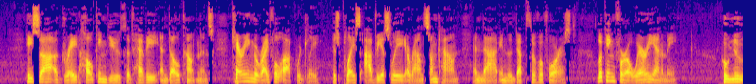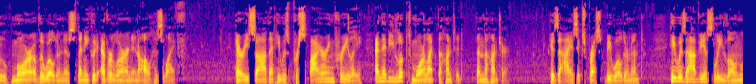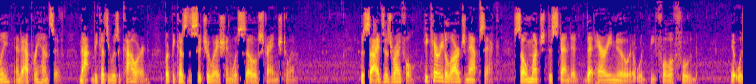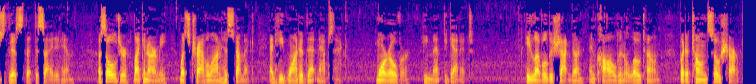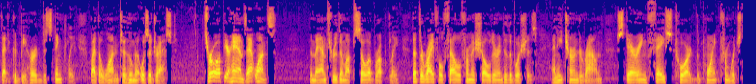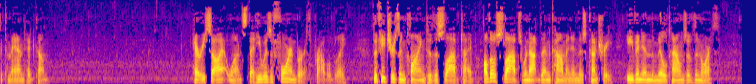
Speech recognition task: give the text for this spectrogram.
He saw a great hulking youth of heavy and dull countenance, carrying a rifle awkwardly, his place obviously around some town and not in the depth of a forest, looking for a wary enemy who knew more of the wilderness than he could ever learn in all his life. Harry saw that he was perspiring freely and that he looked more like the hunted than the hunter. His eyes expressed bewilderment. He was obviously lonely and apprehensive, not because he was a coward, but because the situation was so strange to him. Besides his rifle, he carried a large knapsack, so much distended that Harry knew it would be full of food. It was this that decided him. A soldier, like an army, must travel on his stomach, and he wanted that knapsack. Moreover, he meant to get it. He leveled his shotgun and called in a low tone, but a tone so sharp that it could be heard distinctly by the one to whom it was addressed. Throw up your hands at once! The man threw them up so abruptly that the rifle fell from his shoulder into the bushes, and he turned around, staring face toward the point from which the command had come. Harry saw at once that he was of foreign birth, probably. The features inclined to the Slav type, although Slavs were not then common in this country, even in the mill towns of the north.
